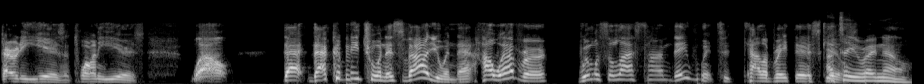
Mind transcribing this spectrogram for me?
30 years or 20 years. Well, that that could be true and there's value in that. However, when was the last time they went to calibrate their skills? I'll tell you right now,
